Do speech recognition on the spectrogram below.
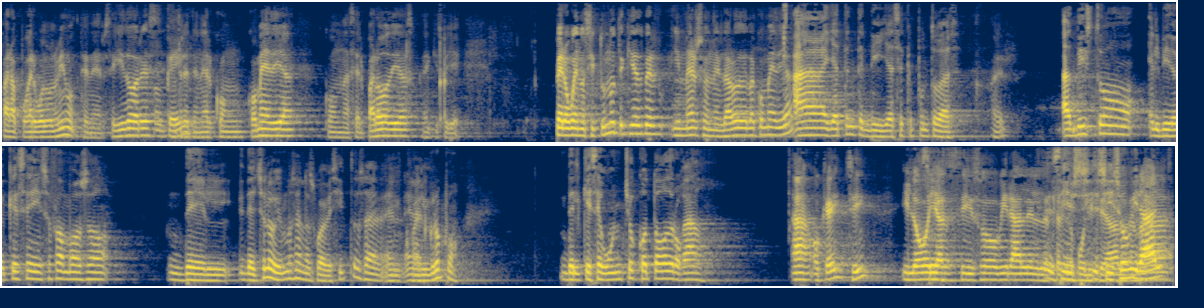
para poder volver lo mismo, tener seguidores, entretener con comedia, con hacer parodias, X o Y. Pero bueno, si tú no te quieres ver inmerso en el lado de la comedia, Ah, ya te entendí, ya sé qué punto vas. a ver, ¿Has visto el video que se hizo famoso del... De hecho lo vimos en los juevesitos, en, el grupo. Del que según chocó todo drogado. Ah, ok, sí. Y luego Sí. ya se hizo viral el Sí, sí, se hizo viral demás,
